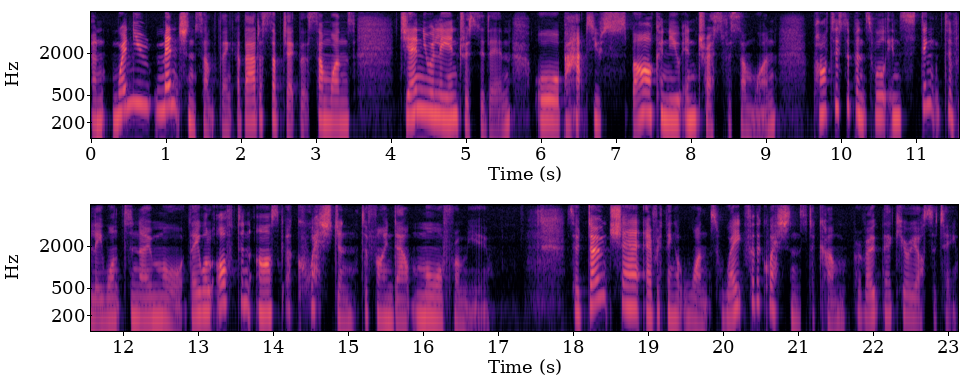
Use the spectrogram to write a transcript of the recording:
And when you mention something about a subject that someone's genuinely interested in, or perhaps you spark a new interest for someone, participants will instinctively want to know more. They will often ask a question to find out more from you. So don't share everything at once. Wait for the questions to come, provoke their curiosity.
